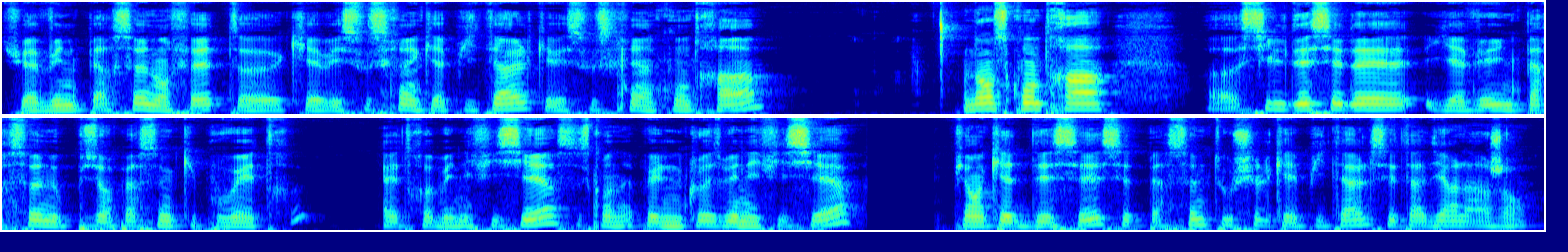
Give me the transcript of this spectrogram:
tu avais une personne en fait euh, qui avait souscrit un capital, qui avait souscrit un contrat. Dans ce contrat, euh, s'il décédait, il y avait une personne ou plusieurs personnes qui pouvaient être, bénéficiaires, c'est ce qu'on appelle une clause bénéficiaire. Puis en cas de décès, cette personne touchait le capital, c'est-à-dire l'argent.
